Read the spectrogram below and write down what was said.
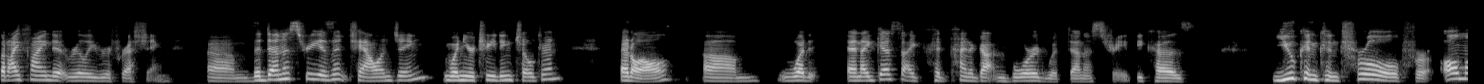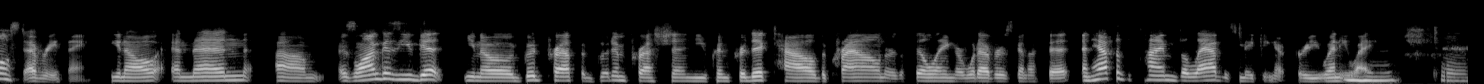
but i find it really refreshing. Um, the dentistry isn't challenging when you're treating children at all. Um, what and I guess I had kind of gotten bored with dentistry because you can control for almost everything, you know, and then um, as long as you get, you know, a good prep, a good impression, you can predict how the crown or the filling or whatever is going to fit. And half of the time, the lab is making it for you anyway. Mhm. Hmm.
